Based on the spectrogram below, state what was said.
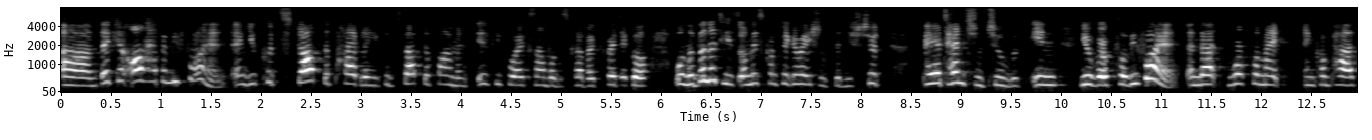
um, they can all happen beforehand. And you could stop the pipeline, you can stop deployments if you, for example, discover critical vulnerabilities or misconfigurations that you should pay attention to within your workflow beforehand. And that workflow might encompass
